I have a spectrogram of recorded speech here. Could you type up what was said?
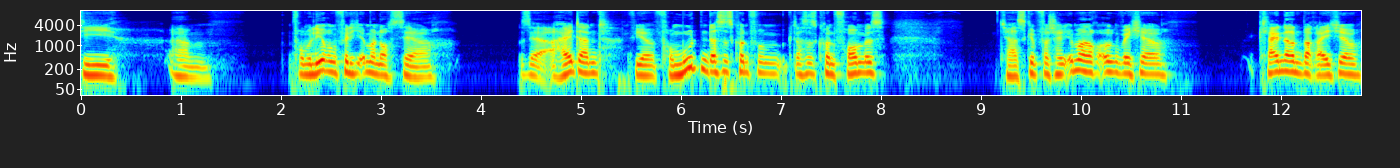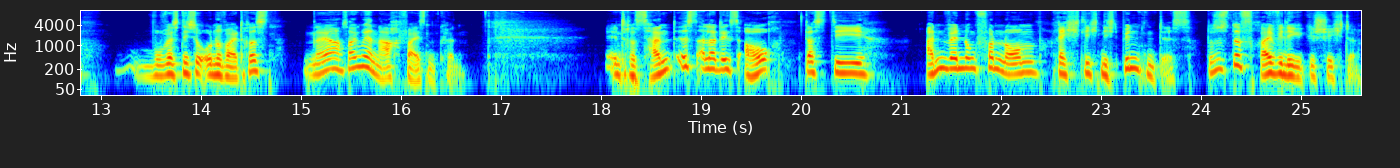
Die ähm, Formulierung finde ich immer noch sehr, sehr erheiternd. Wir vermuten, dass es, konform, dass es konform ist. Tja, es gibt wahrscheinlich immer noch irgendwelche kleineren Bereiche, wo wir es nicht so ohne weiteres, naja, sagen wir, nachweisen können. Interessant ist allerdings auch, dass die Anwendung von Normen rechtlich nicht bindend ist. Das ist eine freiwillige Geschichte.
